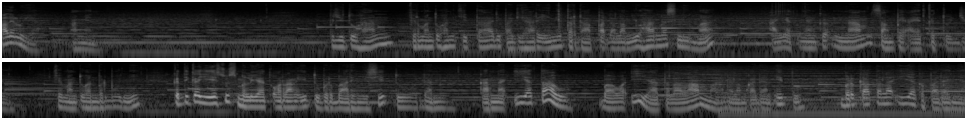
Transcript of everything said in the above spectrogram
Haleluya. Amin. Puji Tuhan, firman Tuhan kita di pagi hari ini terdapat dalam Yohanes 5 ayat yang ke-6 sampai ayat ke-7. Firman Tuhan berbunyi, ketika Yesus melihat orang itu berbaring di situ dan karena ia tahu bahwa ia telah lama dalam keadaan itu, berkatalah ia kepadanya,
